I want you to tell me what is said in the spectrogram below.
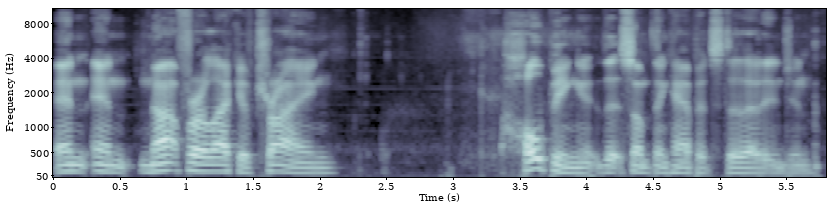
and and not for a lack of trying, hoping that something happens to that engine,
